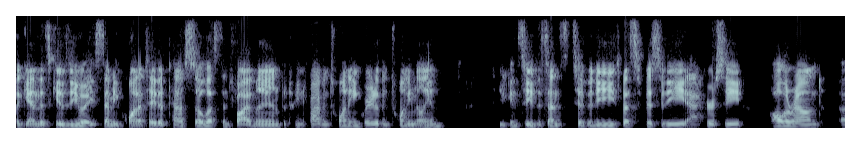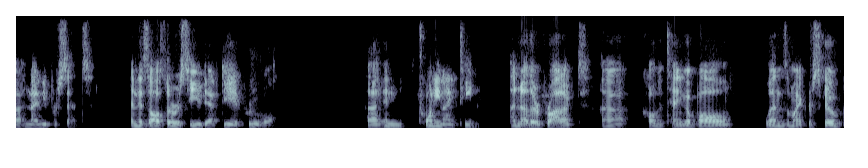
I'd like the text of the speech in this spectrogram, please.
Again, this gives you a semi-quantitative test, so less than 5 million, between 5 and 20, greater than 20 million. You can see the sensitivity, specificity, accuracy, all around 90%. Uh, and this also received FDA approval uh, in 2019. Another product uh, called the Tenga Ball Lens Microscope.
